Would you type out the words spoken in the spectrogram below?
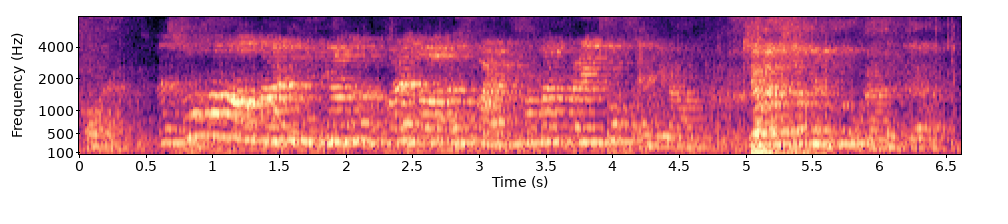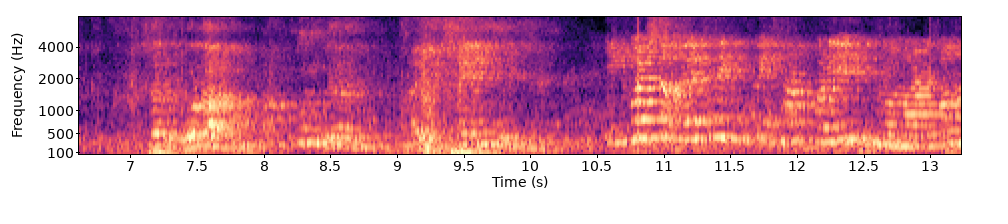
좋아요. Ve son zamanlarda dünyada para dalgası var. İnsanlar parayı çok seviyor. 제가 처음에 미국 갔을 때 저를 몰라도 막 그러면 아이 차이니즈 İlk başta Amerika'ya gitmeyi sen parayı bilmiyorlardı. Bana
